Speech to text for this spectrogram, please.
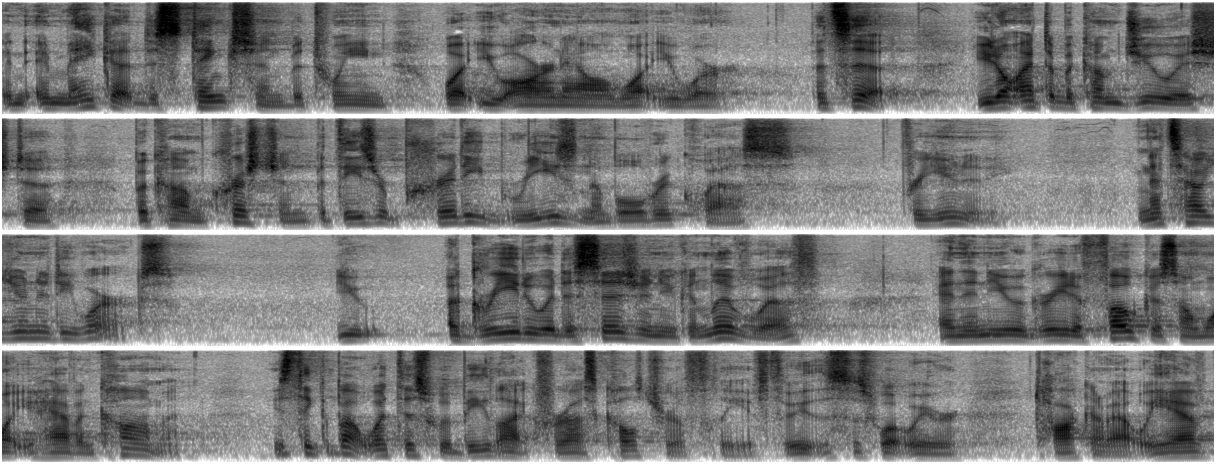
and, and make a distinction between what you are now and what you were. That's it. You don't have to become Jewish to become Christian, but these are pretty reasonable requests for unity. And that's how unity works. You agree to a decision you can live with, and then you agree to focus on what you have in common. Just think about what this would be like for us culturally if this is what we were talking about. We have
